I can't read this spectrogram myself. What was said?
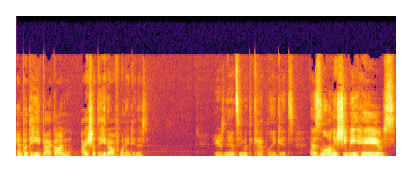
and put the heat back on. I shut the heat off when I do this. Here's Nancy with the cat blankets. As long as she behaves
